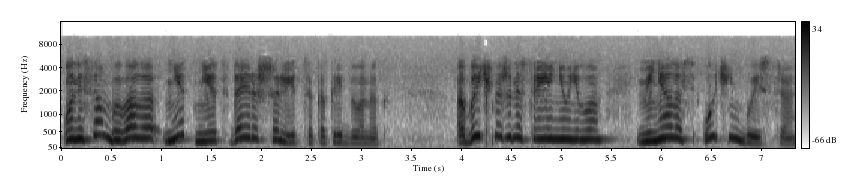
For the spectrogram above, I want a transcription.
он и сам бывало нет-нет, да и расшалится, как ребенок. Обычно же настроение у него менялось очень быстро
